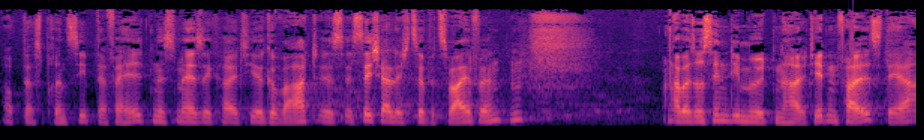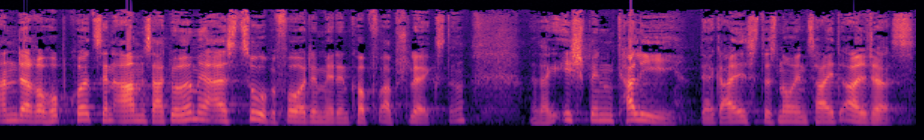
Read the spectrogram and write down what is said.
Ob das Prinzip der Verhältnismäßigkeit hier gewahrt ist, ist sicherlich zu bezweifeln. Hm? Aber so sind die Mythen halt. Jedenfalls, der andere hob kurz den Arm und sagte, hör mir erst zu, bevor du mir den Kopf abschlägst. Hm? Dann sage ich, ich bin Kali, der Geist des neuen Zeitalters.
